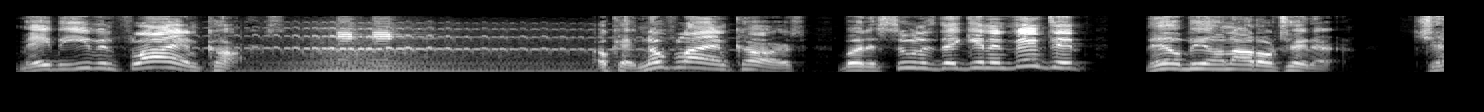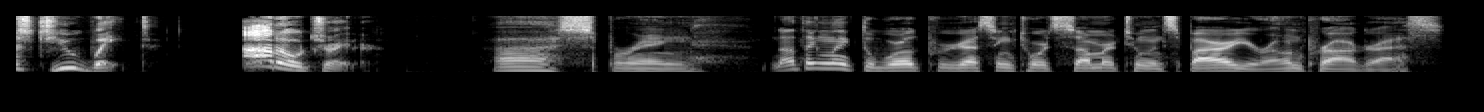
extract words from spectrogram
maybe even flying cars. Okay, no flying cars, but as soon as they get invented, they'll be on AutoTrader. Just you wait. AutoTrader. Ah, spring. Nothing like the world progressing towards summer to inspire your own progress.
